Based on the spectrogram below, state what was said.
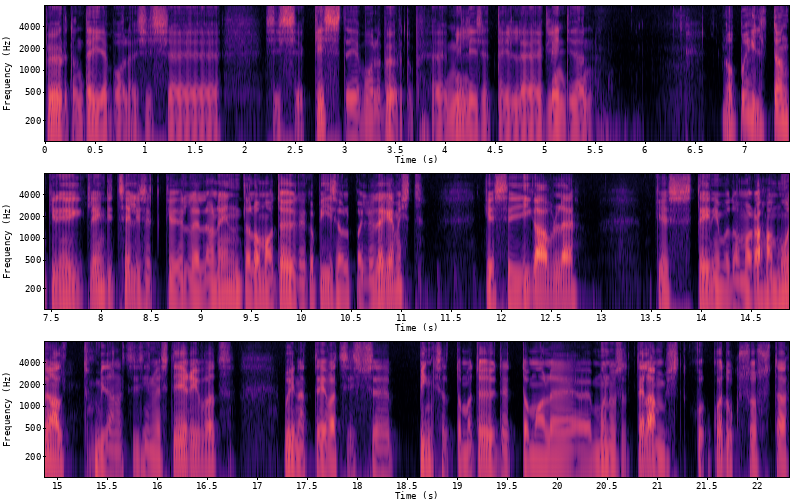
pöördun teie poole, siis siis kes teie poole pöördub, millised teil kliendid on? no põhiliselt ongi kliendid sellised, kellel on endal oma töödega piisavalt palju tegemist, kes ei igavle, kes teenivad oma raha mujalt, mida nad siis investeerivad või nad teevad siis eh, pingsalt oma tööd, et omale mõnusat elamist koduks osta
